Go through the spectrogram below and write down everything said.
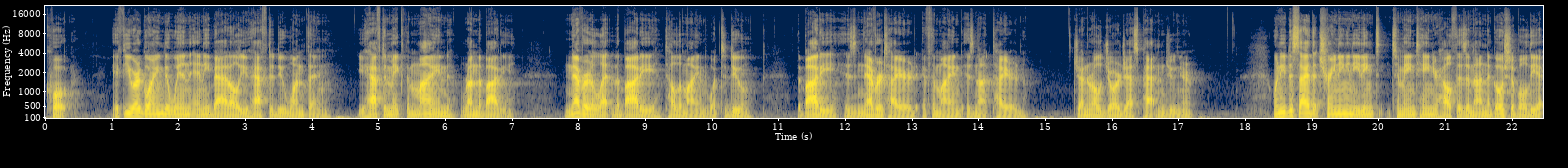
Quote, if you are going to win any battle, you have to do one thing. You have to make the mind run the body. Never let the body tell the mind what to do. The body is never tired if the mind is not tired. General George S. Patton, Jr. When you decide that training and eating t- to maintain your health is a non negotiable, the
